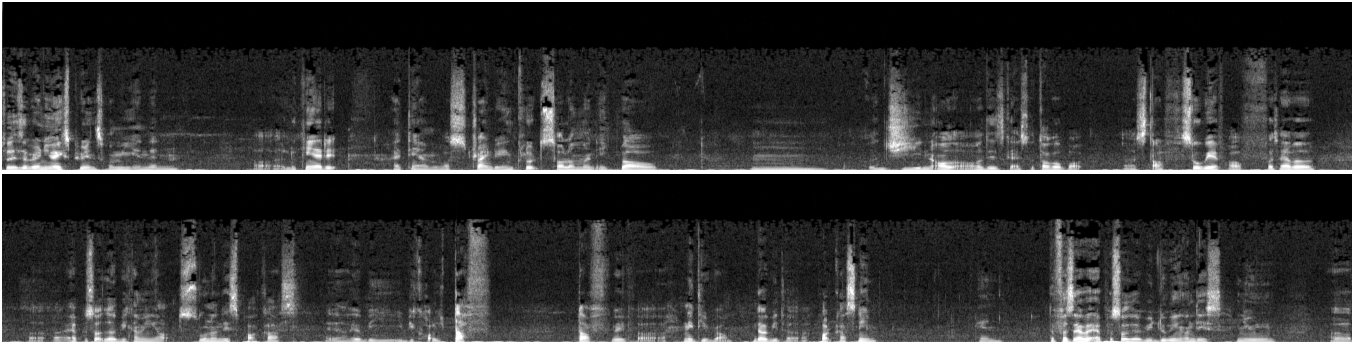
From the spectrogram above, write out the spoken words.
So it's a very new experience for me and then uh, looking at it I think I was trying to include Solomon Iqbal um, Gene all all these guys to talk about stuff. So we have our first ever uh, episode that will be coming out soon on this podcast. Uh, it'll be it'll be called Tough, Tough with uh, Niti Ram. That'll be the podcast name. And the first ever episode that we'll be doing on this new uh,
